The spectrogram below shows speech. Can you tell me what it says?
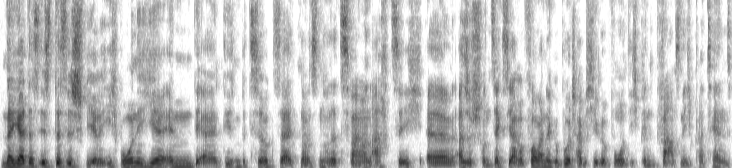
Naja, das ist, das ist schwierig. Ich wohne hier in der, diesem Bezirk seit 1982. Äh, also schon sechs Jahre vor meiner Geburt habe ich hier gewohnt. Ich bin wahnsinnig patent.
